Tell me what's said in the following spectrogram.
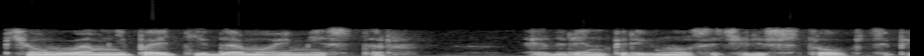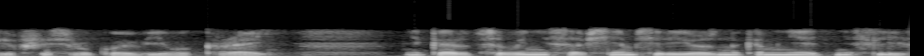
Почему бы вам не пойти домой, мистер? Эдриан перегнулся через стол, вцепившись рукой в его край. Мне кажется, вы не совсем серьезно ко мне отнеслись.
